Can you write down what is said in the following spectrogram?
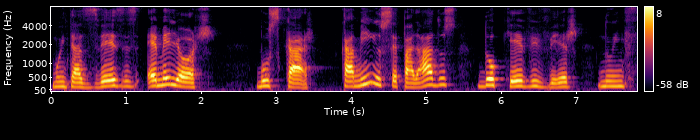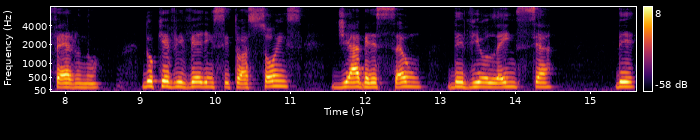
Muitas vezes é melhor buscar caminhos separados do que viver no inferno, do que viver em situações de agressão, de violência, de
